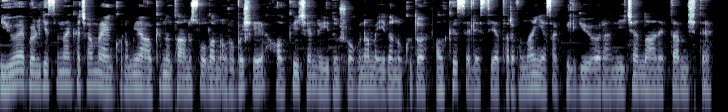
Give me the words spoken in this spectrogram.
Niue bölgesinden kaçan ve ekonomi halkının tanrısı olan Orobashi halkı için Raiden Shogun'a meydan okudu. Halkı Celestia tarafından yasak bilgiyi öğrendiği için lanetlenmişti.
